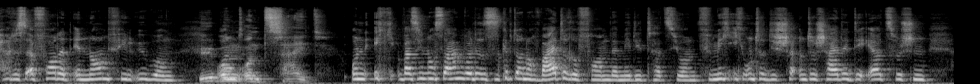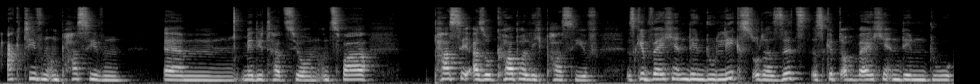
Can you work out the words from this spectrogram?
Aber das erfordert enorm viel Übung. Übung und, und Zeit. Und ich, was ich noch sagen wollte, ist, es gibt auch noch weitere Formen der Meditation. Für mich, ich unterscheide die eher zwischen aktiven und passiven ähm, Meditationen. Und zwar passiv, also körperlich passiv. Es gibt welche, in denen du liegst oder sitzt. Es gibt auch welche, in denen du,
